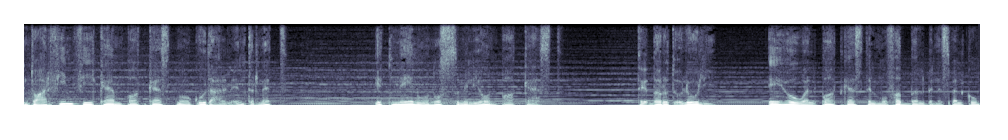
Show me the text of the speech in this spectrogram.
أنتوا عارفين في كام بودكاست موجود على الانترنت؟ اتنين ونص مليون بودكاست. تقدروا تقولوا لي إيه هو البودكاست المفضل بالنسبة لكم؟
